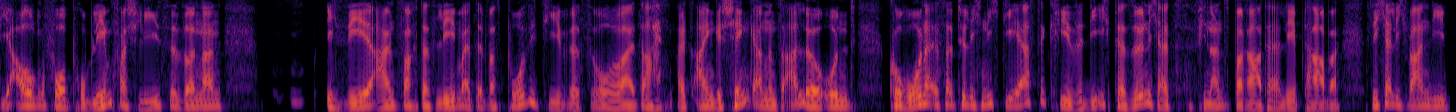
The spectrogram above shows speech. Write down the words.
die Augen vor Problem verschließe, sondern ich sehe einfach das Leben als etwas Positives, so als, als ein Geschenk an uns alle. Und Corona ist natürlich nicht die erste Krise, die ich persönlich als Finanzberater erlebt habe. Sicherlich waren die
